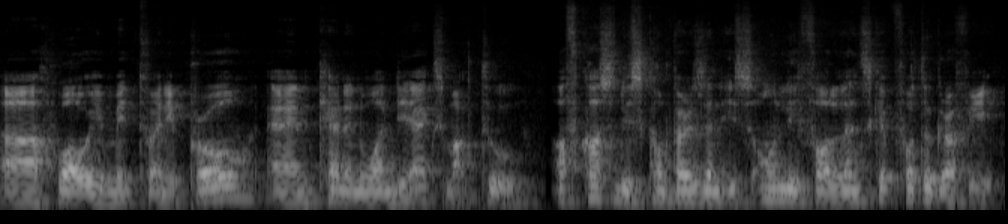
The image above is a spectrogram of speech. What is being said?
uh, Huawei Mate 20 Pro and Canon 1DX Mark II. Of course, this comparison is only for landscape photography,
